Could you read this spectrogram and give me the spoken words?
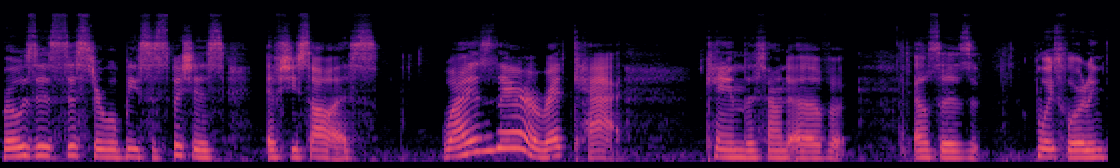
Rose's sister will be suspicious if she saw us. Why is there a red cat? Came the sound of Elsa's voice floating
